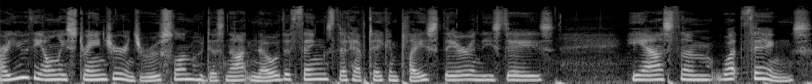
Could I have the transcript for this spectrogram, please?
Are you the only stranger in Jerusalem who does not know the things that have taken place there in these days? He asked them, What things?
